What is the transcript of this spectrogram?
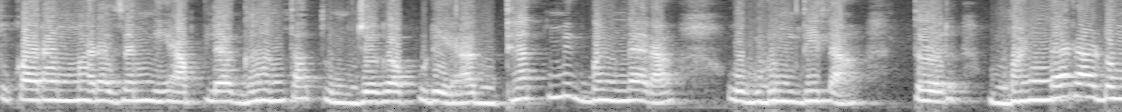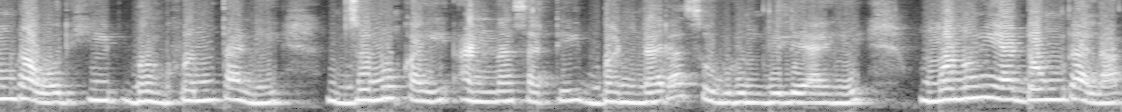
तुकाराम महाराजांनी आपल्या ग्रंथातून जगापुढे आध्यात्मिक भंडारा उघडून दिला. तर भंडारा डोंगरावर ही भगवंताने जणू काही अन्नासाठी भंडाराच उघडून दिले आहे. म्हणून या डोंगराला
